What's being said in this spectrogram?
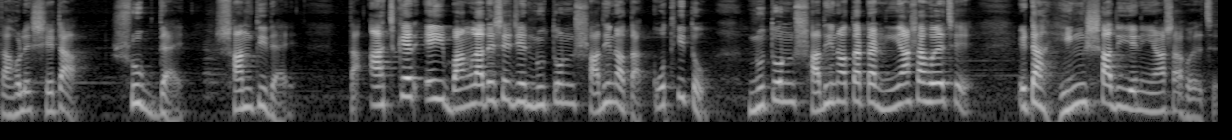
তাহলে সেটা সুখ দেয়, শান্তি দেয়। তা আজকের এই বাংলাদেশে যে নূতন স্বাধীনতা কথিত, নূতন স্বাধীনতাটা নিয়ে আসা হয়েছে, এটা হিংসা দিয়ে নিয়ে আসা হয়েছে।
